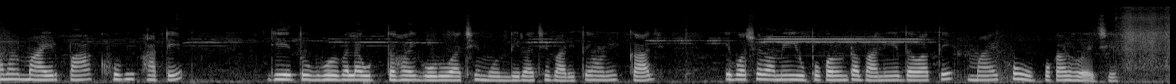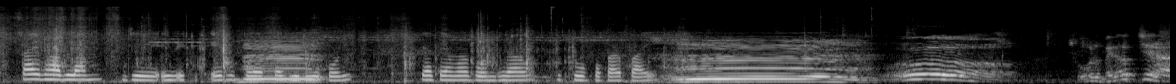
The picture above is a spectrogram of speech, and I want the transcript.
আমার মায়ের পা খুবই ফাটে। যেহেতু ভোরবেলা উঠতে হয়, গরু আছে, মন্দির আছে, বাড়িতে অনেক কাজ। এবছর আমি এই উপকরণটা বানিয়ে দেওয়াতে মায়ের খুব উপকার হয়েছে। তাই ভাবলাম যে এই এর উপরে একটা ভিডিও করি যাতে আমার বন্ধুরাও একটু উপকার পায়। না।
